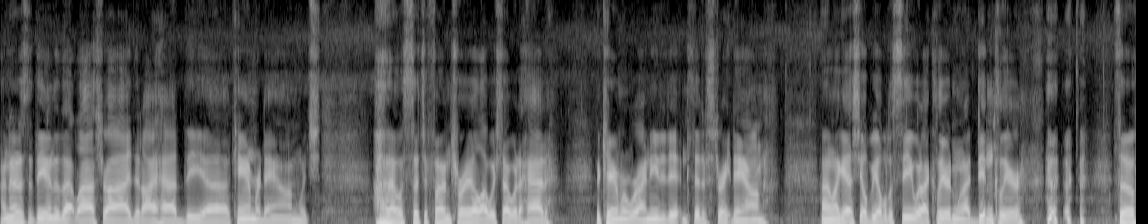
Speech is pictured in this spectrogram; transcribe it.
I noticed at the end of that last ride that I had the uh, camera down, which oh, that was such a fun trail. I wish I would have had the camera where I needed it instead of straight down. Um, I guess you'll be able to see what I cleared and what I didn't clear. so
